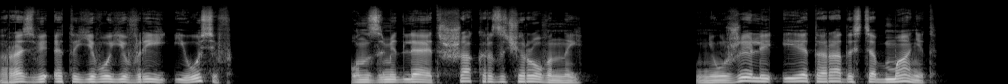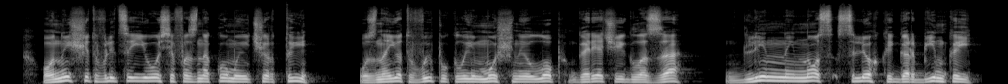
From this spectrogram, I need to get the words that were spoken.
Разве это его еврей Иосиф? Он замедляет шаг разочарованный. Неужели и эта радость обманет? Он ищет в лице Иосифа знакомые черты, узнает выпуклый мощный лоб, горячие глаза, длинный нос с легкой горбинкой,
